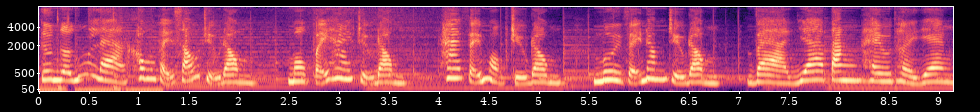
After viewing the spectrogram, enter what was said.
tương ứng là 0,6 triệu đồng, 1,2 triệu đồng, 2,1 triệu đồng, 10,5 triệu đồng và gia tăng theo thời gian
